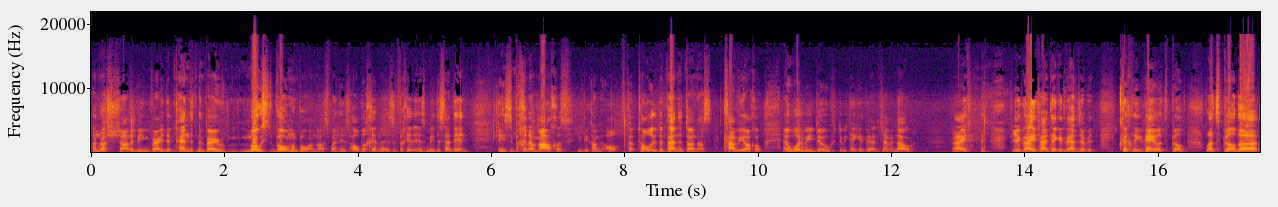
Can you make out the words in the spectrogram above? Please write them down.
on Rosh Hashanah being very dependent and very most vulnerable on us when his whole bechina is bechina is midas adin, and he's the bechina of malchus. He becomes all, t- totally dependent on us. Kaviyachol. And what do we do? Do we take advantage of it? No. Right? if you're going, you try to take advantage of it quickly. Okay, let's build. Let's build a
